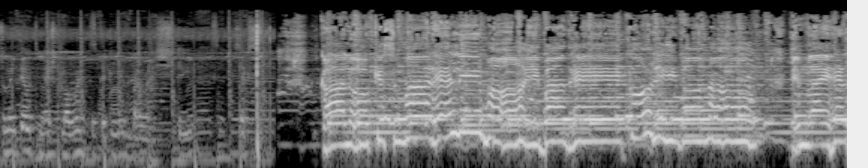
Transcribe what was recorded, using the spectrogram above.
सो मिलते हैं नेक्स्ट ब्लॉग में। तो लिए बाय बाय स्टे सेक्सी कालो किस्मा रैली माई बांधे कोरी बाना इमलाई हृदय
